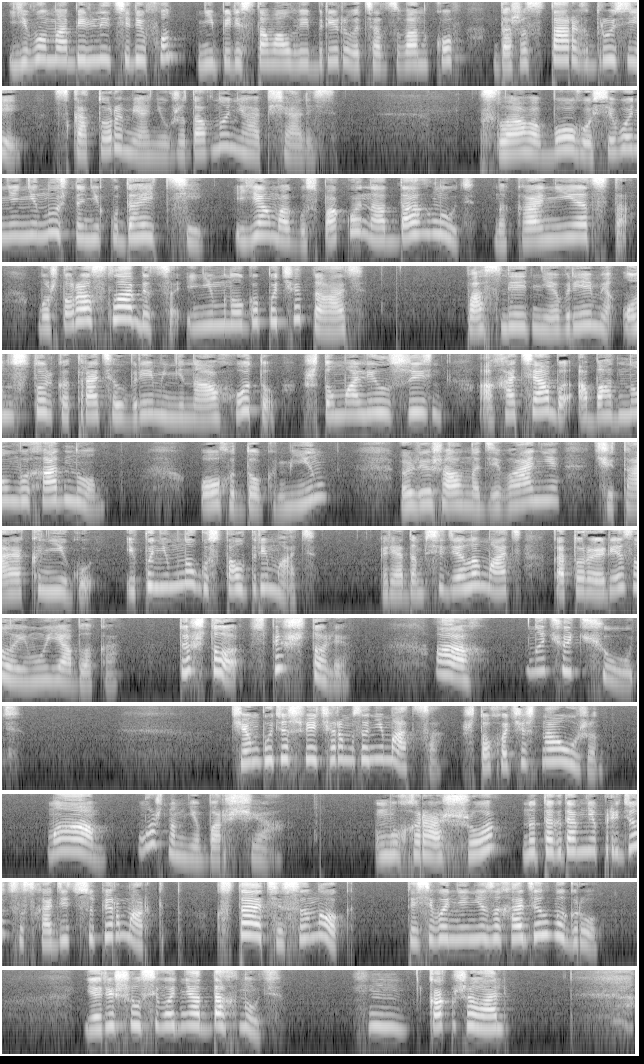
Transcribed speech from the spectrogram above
Его мобильный телефон не переставал вибрировать от звонков даже старых друзей, с которыми они уже давно не общались. Слава богу, сегодня не нужно никуда идти, и я могу спокойно отдохнуть. Наконец-то! Можно расслабиться и немного почитать. Последнее время он столько тратил времени на охоту, что молил жизнь а хотя бы об одном выходном. Ох, Дог Мин лежал на диване, читая книгу, и понемногу стал дремать. Рядом сидела мать, которая резала ему яблоко. «Ты что, спишь, что ли?» «Ах, ну чуть-чуть». «Чем будешь вечером заниматься? Что хочешь на ужин?» «Мам, можно мне борща?» «Ну хорошо, но тогда мне придется сходить в супермаркет. Кстати, сынок, ты сегодня не заходил в игру?» Я решил сегодня отдохнуть. Хм, как жаль.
